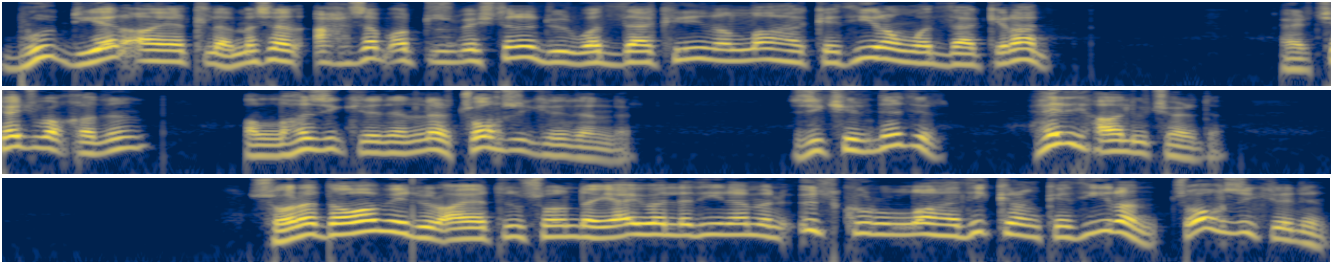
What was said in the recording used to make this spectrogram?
Bu diğer ayetler. Mesela Ahzab 35'te ne diyor? وَالذَّاكِرِينَ اللّٰهَ كَثِيرًا وَالذَّاكِرَاتِ Erkek ve kadın Allah'ı zikredenler, çok zikredenler. Zikir nedir? Her hal içeride. Sonra devam ediyor ayetin sonunda ya eyyühellezine amen üzkurullaha zikran kethiran çok zikredin.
